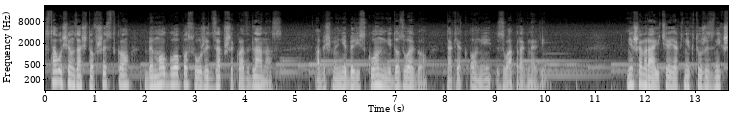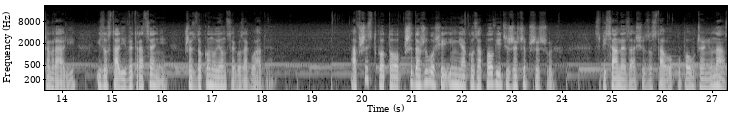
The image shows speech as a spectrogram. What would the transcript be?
Stało się zaś to wszystko, by mogło posłużyć za przykład dla nas, abyśmy nie byli skłonni do złego, tak jak oni zła pragnęli. Nie szemrajcie, jak niektórzy z nich szemrali i zostali wytraceni przez dokonującego zagłady. A wszystko to przydarzyło się im jako zapowiedź rzeczy przyszłych. Spisane zaś zostało ku pouczeniu nas,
